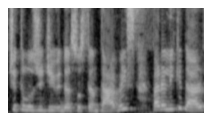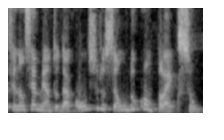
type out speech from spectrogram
títulos de dívida sustentáveis, para liquidar o financiamento da construção do complexo complexo.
